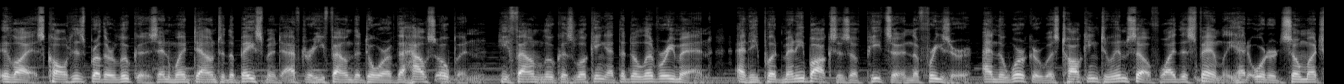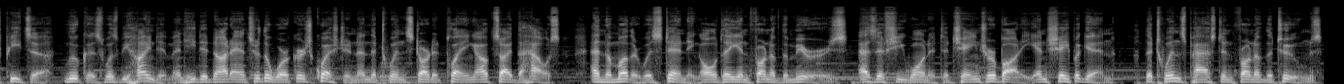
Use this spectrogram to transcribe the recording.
Elias called his brother Lucas and went down to the basement after he found the door of the house open. He found Lucas looking at the delivery man, and he put many boxes of pizza in the freezer, and the worker was talking to himself why this family had ordered so much pizza. Lucas was behind him and he did not answer the worker's question and the twins started playing outside the house, and the mother was standing all day in front of the mirrors, as if she wanted to change her body and shape again. The twins passed in front of the tombs,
